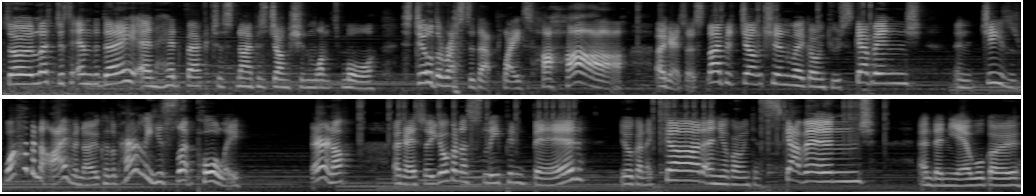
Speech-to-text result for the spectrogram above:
So let's just end the day and head back to Sniper's Junction once more. Steal the rest of that place. Ha -ha. Okay, so Sniper's Junction, we're going to scavenge. And Jesus, what happened to Ivano? Because apparently he slept poorly. Fair enough. Okay, so you're gonna sleep in bed. You're gonna guard and you're going to scavenge. And then, yeah, we'll go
